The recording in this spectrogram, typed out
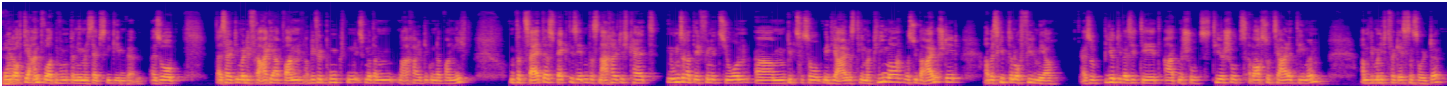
und ja. auch die Antworten vom Unternehmen selbst gegeben werden. Also da ist halt immer die Frage, ab wann, ab wie vielen Punkten ist man dann nachhaltig und ab wann nicht. Und der zweite Aspekt ist eben, dass Nachhaltigkeit in unserer Definition ähm, gibt es so medial das Thema Klima, was über allem steht, aber es gibt da noch viel mehr. Also Biodiversität, Artenschutz, Tierschutz, aber auch soziale Themen, ähm, die man nicht vergessen sollte.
